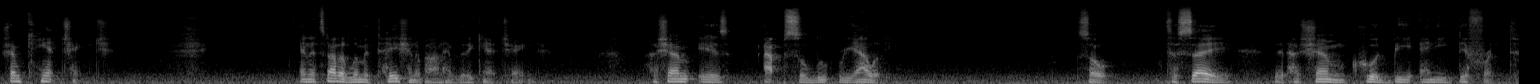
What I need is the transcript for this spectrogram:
Hashem can't change. And it's not a limitation upon him that he can't change. Hashem is absolute reality. So to say that Hashem could be any different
